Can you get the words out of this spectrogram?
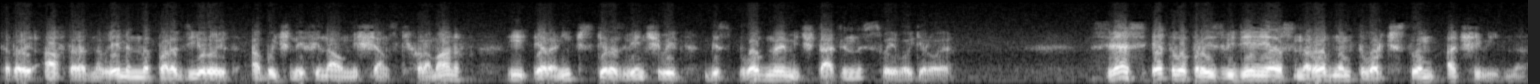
который автор одновременно пародирует обычный финал мещанских романов и иронически развенчивает бесплодную мечтательность своего героя. Связь этого произведения с народным творчеством очевидна.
